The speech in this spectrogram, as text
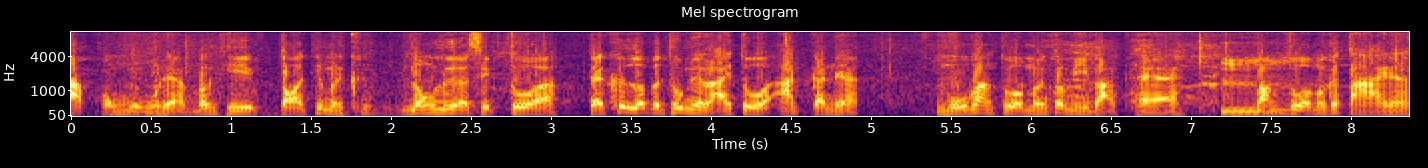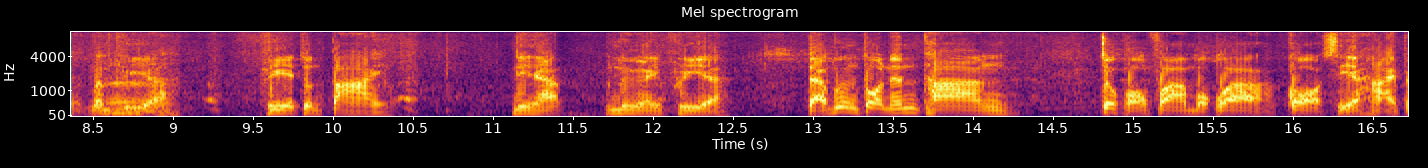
าพของหมูเนี่ยบางทีตอนที่มันขึ้นลงเรือ 10 ตัว แต่ขึ้นรถบรรทุกเนี่ยหลายตัวอัดกันเนี่ยหมูบางตัวมันก็มีบาดแผล อืม บางตัวมันก็ตายนะมันเพลียเพลียจนตายนี่นะครับเหนื่อยเพลีย แต่เบื้องต้นนั้นทางเจ้าของฟาร์มบอกว่าก็เสียหายไป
